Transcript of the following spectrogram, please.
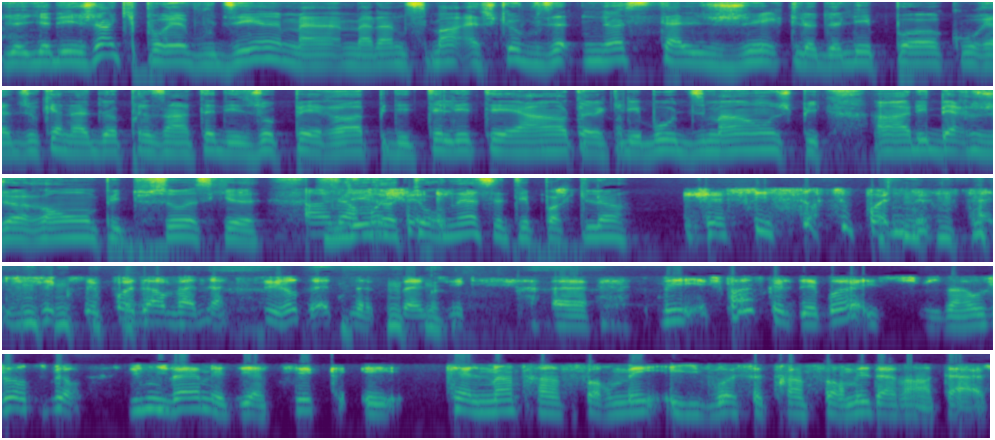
il y, a des gens qui pourraient vous dire, Madame Simon, est-ce que vous êtes nostalgique de l'époque où Radio-Canada présentait des opéras puis des téléthéâtres avec les beaux dimanches puis Henri Bergeron puis tout ça? Est-ce que ah vous voulez retourner à cette époque-là? Je suis surtout pas nostalgique. c'est pas dans ma nature d'être nostalgique. Euh, mais je pense que le débat est suivant. Aujourd'hui, l'univers médiatique est tellement transformé et il va se transformer davantage.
